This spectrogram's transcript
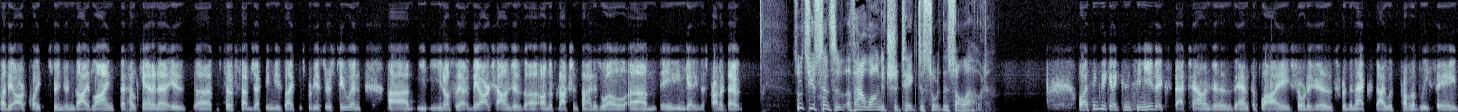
uh, they are quite stringent guidelines that Health Canada is uh, sort of subjecting these licensed producers to, and uh, you, you, know, so there, there are challenges uh, on the production side as well um, in getting this product out. So, what's your sense of, of how long it should take to sort this all out? Well, I think we can continue to expect challenges and supply shortages for the next, I would probably say,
